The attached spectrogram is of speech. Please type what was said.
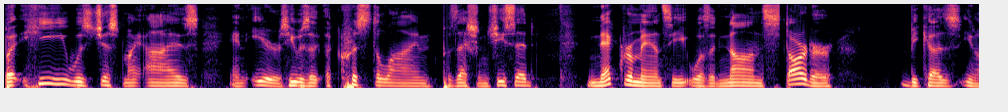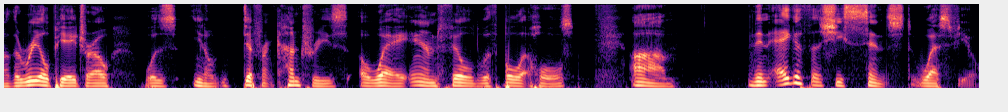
but he was just my eyes and ears. He was a, a crystalline possession. She said necromancy was a non starter because, you know, the real Pietro was, you know, different countries away and filled with bullet holes. Um, then Agatha, she sensed Westview.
